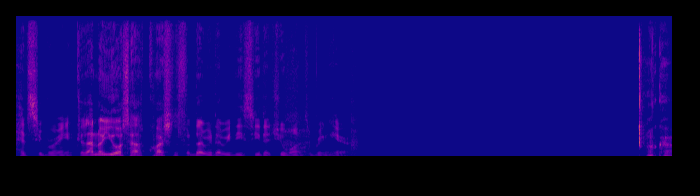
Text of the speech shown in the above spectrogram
hits your brain because I know you also have questions for WWDC that you wanted to bring here. okay.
